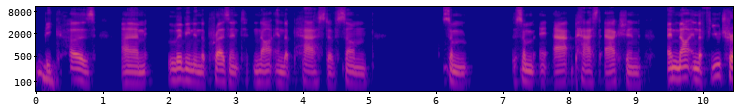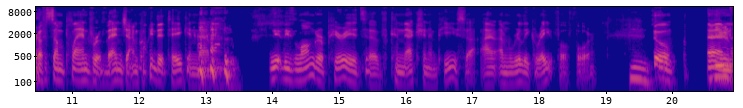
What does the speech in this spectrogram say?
hmm. because I'm living in the present, not in the past of some some some past action and not in the future of some planned revenge I'm going to take in them. these longer periods of connection and peace I, am really grateful for. Mm. so um,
